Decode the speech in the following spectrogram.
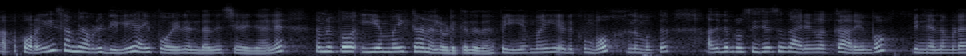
അപ്പോൾ കുറേ സമയം അവിടെ ഡിലേ ആയി പോയത് എന്താണെന്ന് വെച്ച് കഴിഞ്ഞാൽ നമ്മളിപ്പോൾ ഇ എം ഐക്കാണല്ലോ എടുക്കുന്നത്. അപ്പോൾ ഇ എം ഐ എടുക്കുമ്പോൾ നമുക്ക് അതിന്റെ പ്രൊസീജിയേഴ്സും കാര്യങ്ങളൊക്കെ അറിയുമ്പോൾ പിന്നെ നമ്മുടെ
